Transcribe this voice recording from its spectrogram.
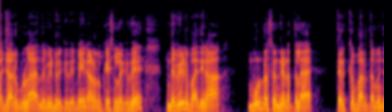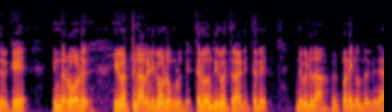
பஜாருக்குள்ளே இந்த வீடு இருக்குது. மெயினான லொக்கேஷனில் இருக்குது. இந்த வீடு பார்த்தீங்கன்னா மூன்றரை சென்ட் இடத்துல தெற்கு பார்த்து அமைஞ்சிருக்கு. இந்த ரோடு இருபத்தி நாலு அடி ரோடு உங்களுக்கு. தெரு வந்து இருபத்தி நாலு அடி தெரு. இந்த வீடு தான் விற்பனைக்கு வந்திருக்குங்க.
